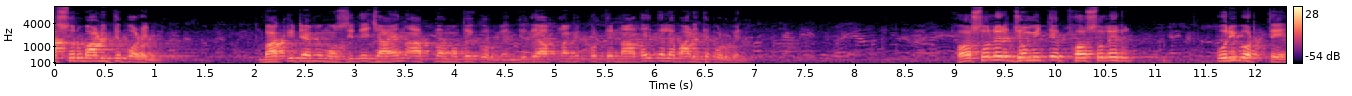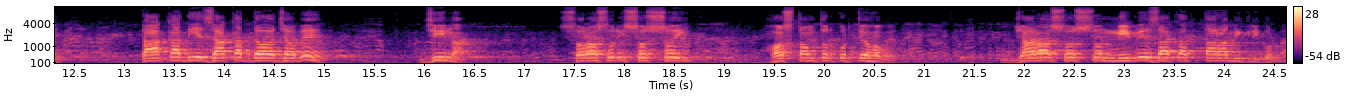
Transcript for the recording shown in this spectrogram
আসর বাড়িতে পড়েন। বাকি টাইমে মসজিদে যায়েন, আপনার মতোই করবেন। যদি আপনাকে করতে না দেয়, তাহলে বাড়িতে পড়বেন। ফসলের জমিতে ফসলের পরিবর্তে টাকা দিয়ে জাকাত দেওয়া যাবে? জি না। সরাসরি শস্যই হস্তান্তর করতে হবে। যারা শস্য নিবে জাকাত তারা বিক্রি করবে।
